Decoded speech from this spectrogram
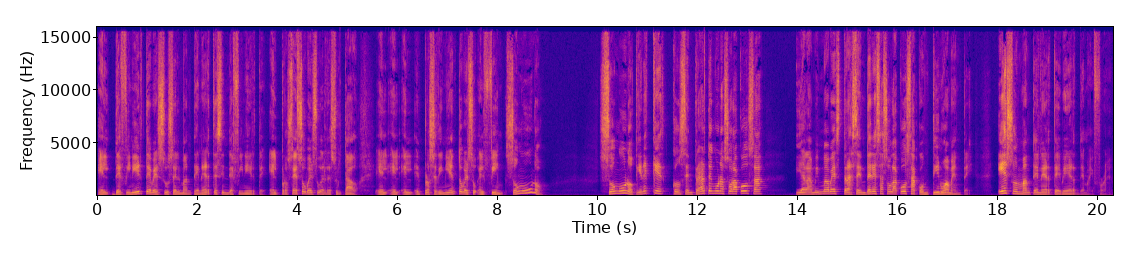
el definirte versus el mantenerte sin definirte, el proceso versus el resultado, el, el, el procedimiento versus el fin, son uno son uno. Tienes que concentrarte en una sola cosa y a la misma vez trascender esa sola cosa continuamente. Eso es mantenerte verde, my friend.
